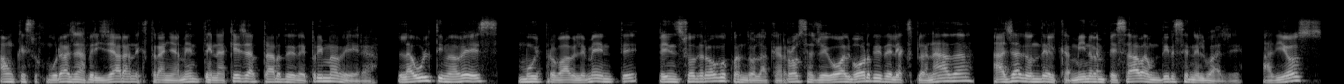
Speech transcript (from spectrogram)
aunque sus murallas brillaran extrañamente en aquella tarde de primavera. La última vez, muy probablemente, pensó Drogo cuando la carroza llegó al borde de la explanada, allá donde el camino empezaba a hundirse en el valle. Adiós,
